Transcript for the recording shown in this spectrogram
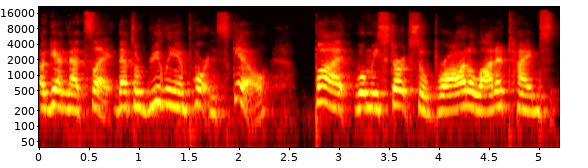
Again, that's like that's a really important skill. But when we start so broad, a lot of times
